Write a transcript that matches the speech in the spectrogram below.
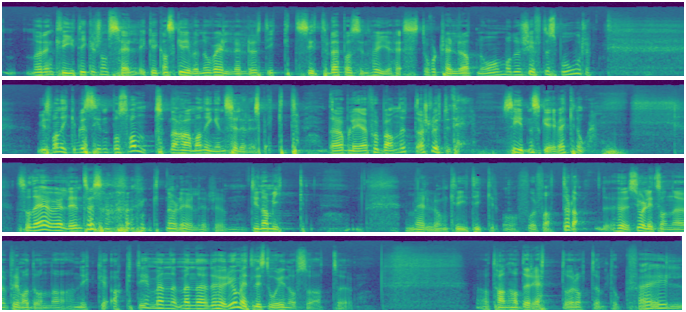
Når en kritiker som selv ikke kan skrive en novelle eller et dikt, sitter der på sin høye hest og forteller at nå må du skifte spor. Hvis man ikke ble sint på sånt, da har man ingen selvrespekt. Da ble jeg forbannet, da sluttet jeg. Siden skrev jeg ikke noe. Så det er jo veldig interessant når det gjelder dynamikk dynamikken mellom kritiker og forfatter. Da. Det høres jo litt sånn uh, primadonna-nykkeaktig, men, men uh, det hører jo med til historien også at uh, at han hadde rett og Rottum tok feil.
